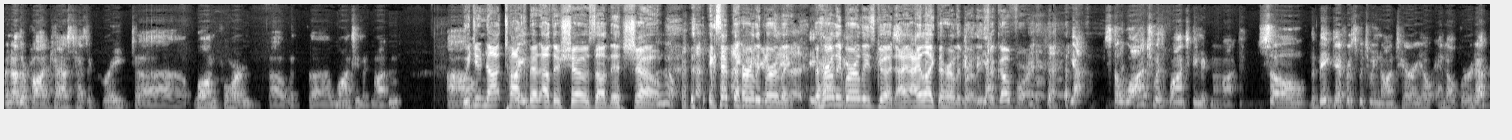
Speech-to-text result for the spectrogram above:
another podcast has a great uh, long form uh, with uh, Monte McNaughton. Um, we do not talk great- about other shows on this show, No, no. except the I knew you Hurley were gonna Burley. The Hurley Exactly. Burley's good. I, I like the Hurley Burley, so go for it. yeah. So watch with Monte McNaught. So the big difference between Ontario and Alberta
